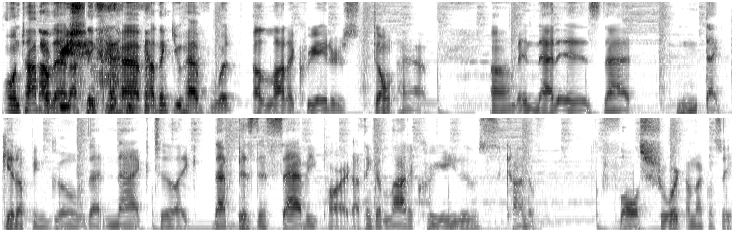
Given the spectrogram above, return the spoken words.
on top I of that, I think you have I think you have what a lot of creators don't have, um, and that is that that get up and go, that knack to like that business savvy part. I think a lot of creatives kind of fall short. I'm not gonna say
